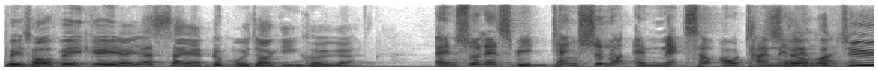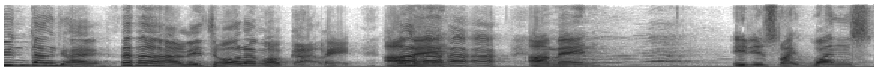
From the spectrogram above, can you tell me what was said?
别坐飞机啊，一世人都唔会再见佢嘅。 And so let's be intentional and max out our time 所 and 以 our 我 life. 专登就系、你坐啦，我隔离。 Amen. Amen. It is like once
